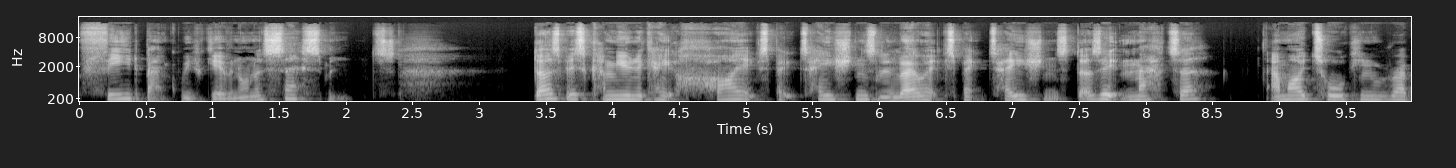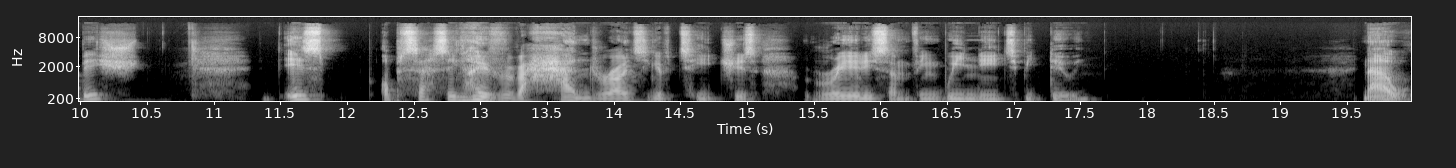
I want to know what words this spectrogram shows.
feedback we've given on assessments? Does this communicate high expectations, low expectations? Does it matter? Am I talking rubbish? Is obsessing over the handwriting of teachers really something we need to be doing? Now,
